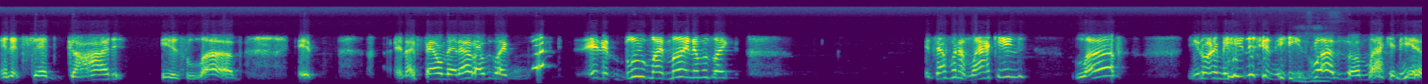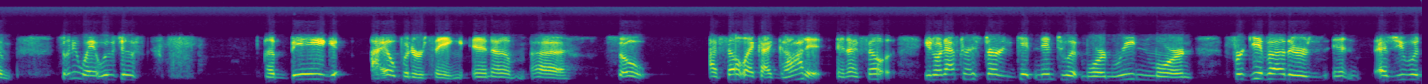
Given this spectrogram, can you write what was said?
and it said God is love, it, and I found that out. I was like, what? And it blew my mind. I was like, is that what I'm lacking? Love? You know what I mean? and he's mm-hmm. love, so I'm lacking him. So anyway, it was just a big eye opener thing, and um, uh, so I felt like I got it. And I felt, you know, and after I started getting into it more and reading more and forgive others, and as you would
